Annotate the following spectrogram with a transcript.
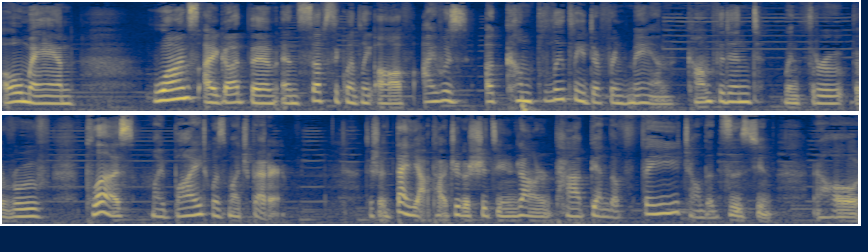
Oh man, once I got them and subsequently off, I was a completely different man. Confident went through the roof. Plus, my bite was much better. 就是戴牙套这个事情让他变得非常的自信，然后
